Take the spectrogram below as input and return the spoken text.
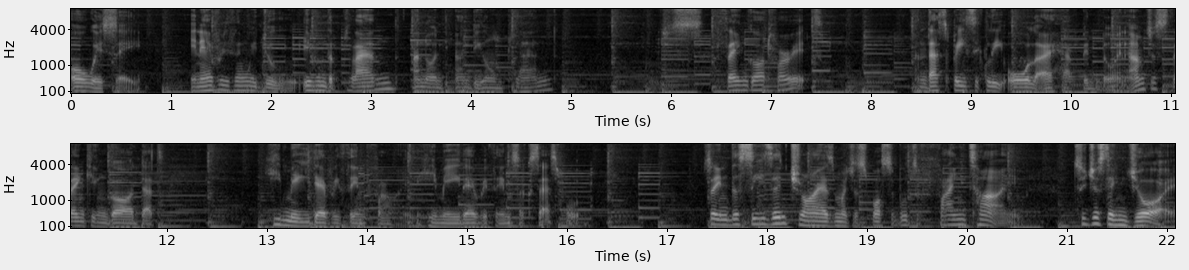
always say, in everything we do, even the planned and, on, and the unplanned, just thank God for it. And that's basically all I have been doing. I'm just thanking God that He made everything fine, He made everything successful. So, in the season, try as much as possible to find time to just enjoy.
